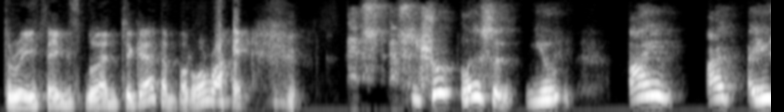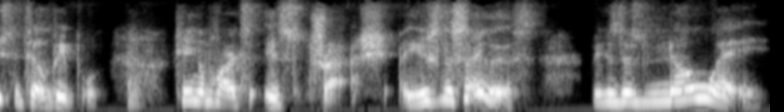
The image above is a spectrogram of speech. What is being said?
three things blend together, but all right. It's, it's the truth. Listen, you, I, I, I used to tell people, Kingdom Hearts is trash. I used to say this because there's no way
